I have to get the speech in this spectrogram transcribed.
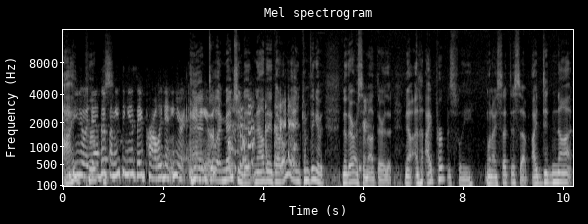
I you know, purpose- Dad, the funny thing is they probably didn't hear any until I mentioned it. Now they thought, oh yeah, come think of it. No, there are some out there that now I purposefully when I set this up, I did not.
